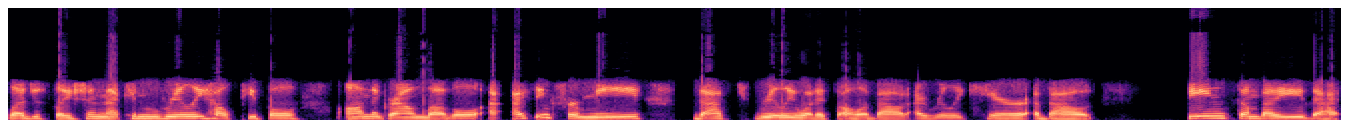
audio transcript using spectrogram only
legislation that can really help people on the ground level. I think for me, that's really what it's all about. I really care about being somebody that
